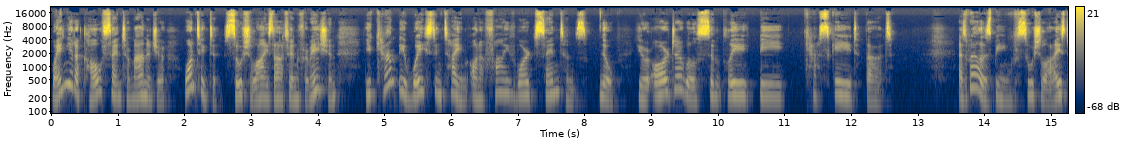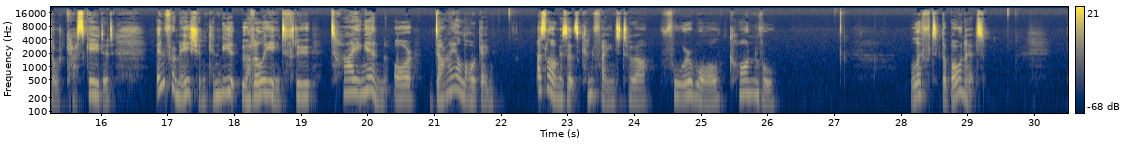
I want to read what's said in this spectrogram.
When you're a call centre manager wanting to socialise that information, you can't be wasting time on a five word sentence. No, your order will simply be cascade that. As well as being socialised or cascaded, information can be relayed through tying in or dialoguing, as long as it's confined to a four wall convo lift the bonnet.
